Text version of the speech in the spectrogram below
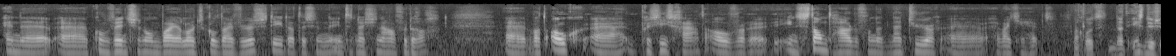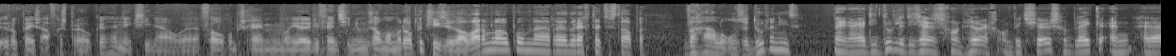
En de Convention on Biological Diversity, dat is een internationaal verdrag... wat ook precies gaat over in stand houden van de natuur wat je hebt. Maar goed, dat is dus Europees afgesproken. En ik zie nou vogelbescherming, milieudefensie, noem ze allemaal maar op. Ik zie ze al warm lopen om naar de rechter te stappen. We halen onze doelen niet. Nee, nou ja, die doelen die zijn dus gewoon heel erg ambitieus gebleken. En uh,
